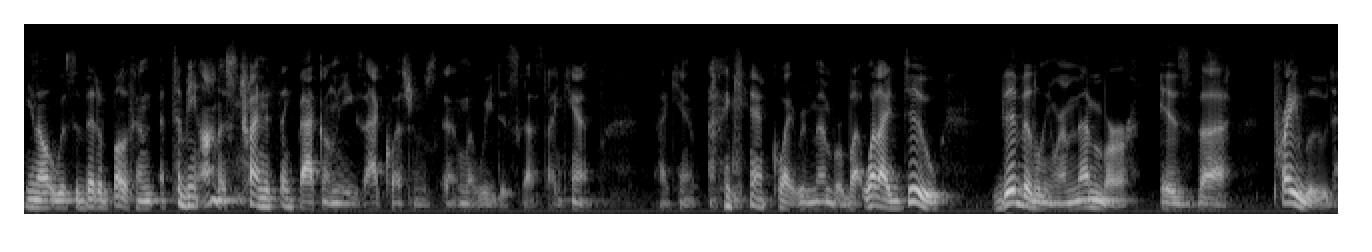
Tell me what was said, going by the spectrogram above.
You know, it was a bit of both. And to be honest, trying to think back on the exact questions and what we discussed, I can't, I can't, I can't quite remember. But what I do vividly remember is the prelude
